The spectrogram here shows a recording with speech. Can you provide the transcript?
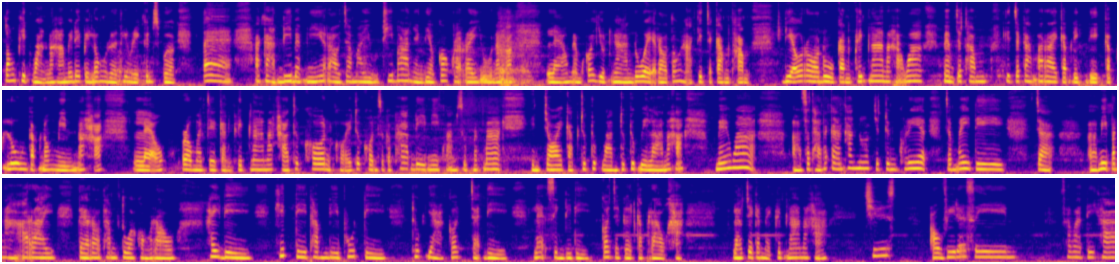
ต้องผิดหวังนะคะ ไม่ได้ไปล่องเรือที่เรเกนสเบิร์ก แต่อากาศดีแบบนี้เราจะมาอยู่ที่บ้านอย่างเดียวก็กระไรอยู่นะคะ แล้วแมมก็หยุดงานด้วย เราต้องหากิจกรรมทำเดี๋ยวรอดูกันคลิปหน้านะคะ ว่าแมมจะทำกิจกรรมอะไรกับเด็กๆ กับลุงกับน้องมินนะคะ แล้วเรามาเจอกันคลิปหน้านะคะ ทุกคนขอให้ทุกคนสุขภาพดีมีความสุขมากๆ enjoy กับทุกๆวันทุกๆเวลานะคะ แม้ว่าสถานการณ์ข้างนอกจะตึงเครียดจะไม่ดีจะ มีปัญหาอะไร แต่เราทำตัวของเราให้ดี คิดดีทำดีพูดดี ทุกอย่างก็จะดี และสิ่งดีๆ ก็จะเกิดกับเราค่ะ แล้วเจอกันใหม่คลิปหน้านะคะ Tschüss auf Wiedersehen สวัสดีค่ะ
